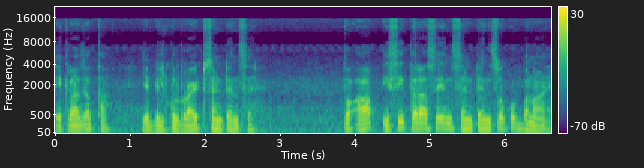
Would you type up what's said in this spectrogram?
एक राजा था। ये बिल्कुल राइट सेंटेंस है। तो आप इसी तरह से इन सेंटेंसों को बनाएँ।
